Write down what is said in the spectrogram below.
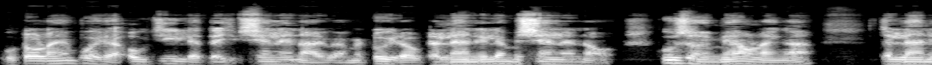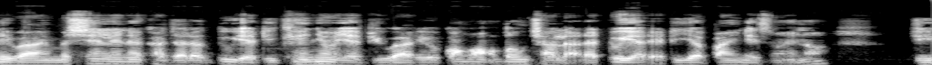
ဟိုတော်လိုင်းပွဲတဲ့အုပ်ကြီးလည်းတိတ်ရှင်းလင်းတာတွေပဲမတွေ့တော့ဒလန်တွေလည်းမရှင်းလင်းတော့ခုဆိုရင်မင်းအောင်လိုင်းကဒလန်တွေပါမရှင်းလင်းတဲ့ခါကျတော့သူ့ရဲ့ဒီခင်းညွန့်ရဲ့ viewer တွေကိုကောင်းကောင်းအသုံးချလာတယ်တွေ့ရတယ်ဒီရက်ပိုင်းနေဆိုရင်နော်ဒီ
